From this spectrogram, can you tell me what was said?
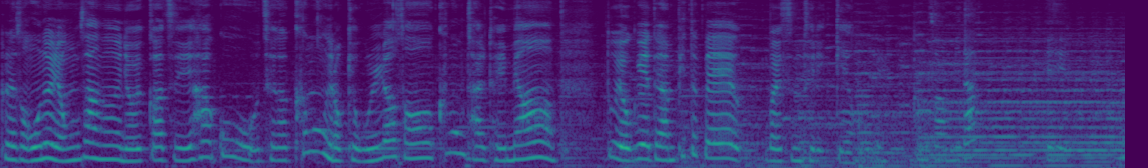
그래서 오늘 영상은 여기까지 하고 제가 크몽 이렇게 올려서 크몽 잘 되면 또 여기에 대한 피드백 말씀드릴게요. 네, 감사합니다. 예.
